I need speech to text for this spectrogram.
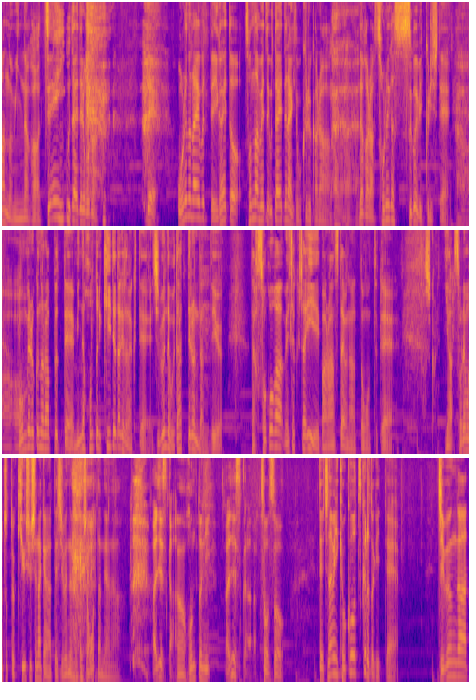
ァンのみんなが全員歌えてることなの。で俺のライブって意外とそんな別に歌えてない人も来るからだからそれがすごいびっくりしてボンベロ君のラップってみんな本当に聴いてるだけじゃなくて自分でも歌ってるんだっていう、だからそこがめちゃくちゃいいバランスだよなと思ってて確かに。いやそれもちょっと吸収しなきゃなって自分でもめちゃくちゃ思ったんだよな。マジですか、うん本当に。マジですか？そうそう。でちなみに曲を作る時って自分が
